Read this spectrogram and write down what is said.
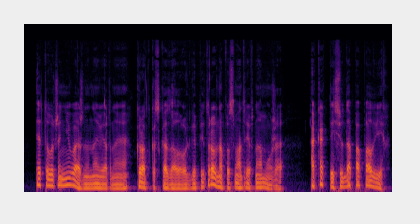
— Это уже не важно, наверное, — кротко сказала Ольга Петровна, посмотрев на мужа. — А как ты сюда попал, Вих? —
